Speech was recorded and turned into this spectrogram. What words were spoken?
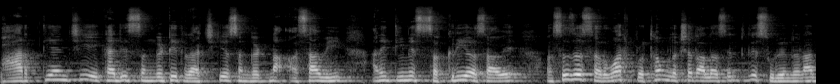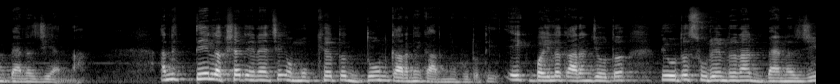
भारतीयांची एखादी संघटित राजकीय संघटना असावी आणि तिने सक्रिय असावे असं जर सर्वात प्रथम लक्षात आलं असेल तर ते सुरेंद्रनाथ बॅनर्जी यांना. आणि ते लक्षात येण्याचे मुख्यतः दोन कारणे कारणीभूत होती. एक पहिलं कारण जे होतं ते होतं सुरेंद्रनाथ बॅनर्जी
